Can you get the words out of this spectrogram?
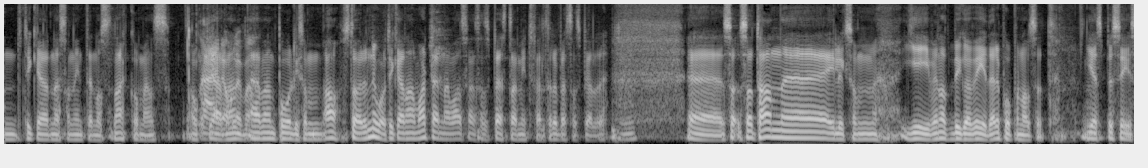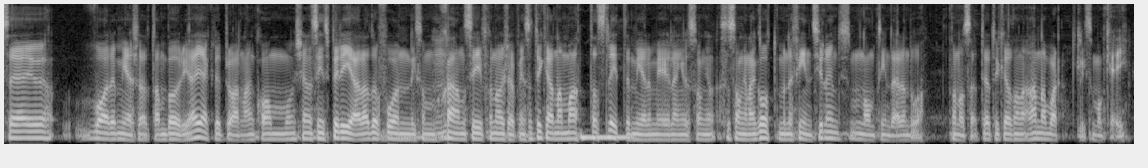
Det tycker jag nästan inte är något snack om ens. Och Nej, jag även, även på liksom, ja, större nivå tycker jag han har varit en av allsvenskans bästa mittfältare och bästa spelare. Mm. Eh, Så, så att han eh, är liksom given att bygga vidare på på något sätt. Jesper Ceesay ju varit mer så att han började jäkligt bra när han kom och kändes inspirerad och få en liksom Mm. chans i IFK Norrköping. Så tycker jag han har mattats lite mer och mer ju längre säsongen, säsongen har gått. Men det finns ju liksom någonting där ändå på något sätt. Jag tycker att han, han har varit liksom okej. Eh,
